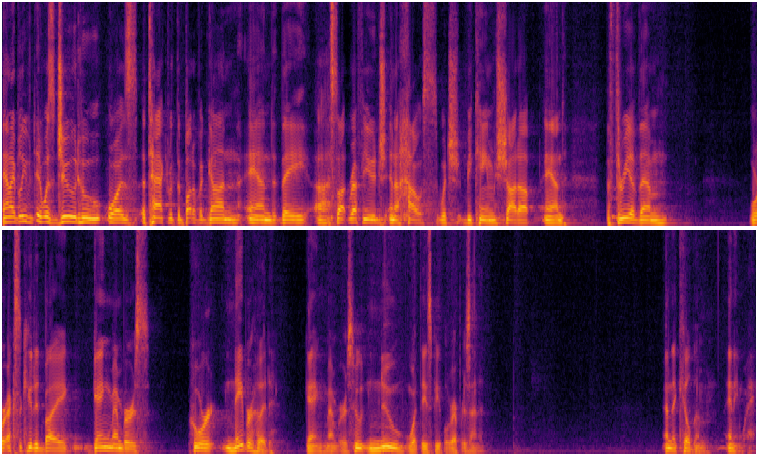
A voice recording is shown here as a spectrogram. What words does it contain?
And I believe it was Jude who was attacked with the butt of a gun, and they uh, sought refuge in a house which became shot up. And the three of them were executed by gang members who were neighborhood gang members who knew what these people represented and they killed them anyway.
